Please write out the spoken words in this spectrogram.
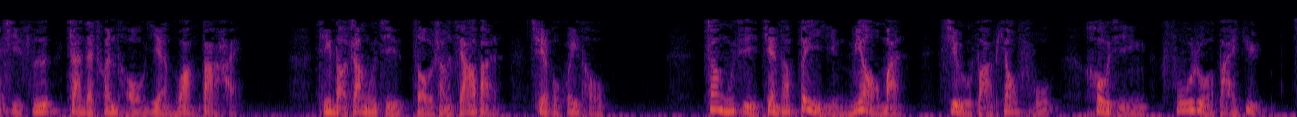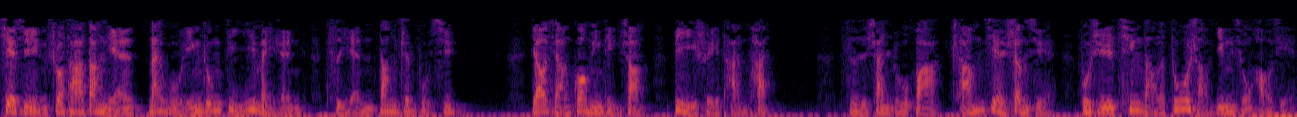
启思站在船头眼望大海，听到张无忌走上甲板，却不回头。张无忌见他背影妙曼，秀发飘浮，后颈肤若白玉。谢逊说他当年乃武林中第一美人，此言当真不虚。遥想光明顶上碧水潭畔，紫山如画，长剑胜雪，不知倾倒了多少英雄豪杰。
